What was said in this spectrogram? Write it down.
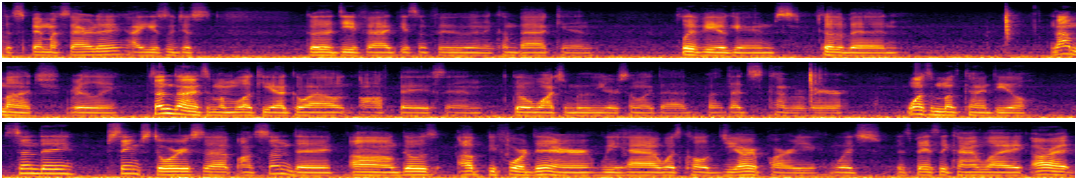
to spend my Saturday. I usually just go to the DFAC, get some food, and then come back and play video games, go to bed. Not much, really. Sometimes if I'm lucky, I go out off base and go watch a movie or something like that, but that's kind of a rare once a month kind of deal. Sunday, same story except on Sunday um, goes up before dinner. We have what's called GI party, which is basically kind of like, all right,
